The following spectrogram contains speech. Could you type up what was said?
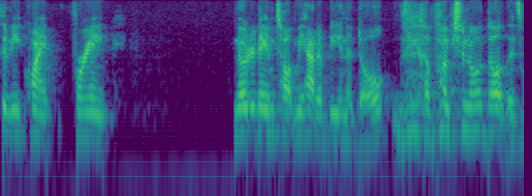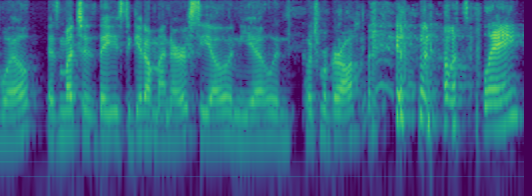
to be quite frank Notre Dame taught me how to be an adult, a functional adult as well. As much as they used to get on my nerves, CO and Niele and Coach McGraw when I was playing,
